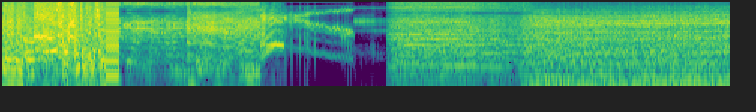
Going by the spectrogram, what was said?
Thank you.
